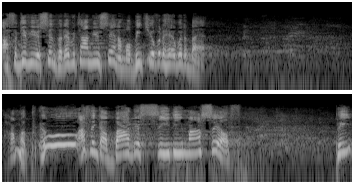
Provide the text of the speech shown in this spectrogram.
I forgive you your sins, but every time you sin, I'm going to beat you over the head with a bat? I'm a, ooh, I think I'll buy this CD myself. Pete,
